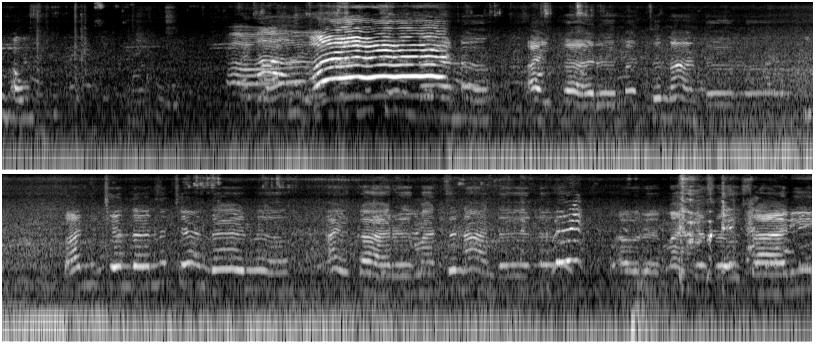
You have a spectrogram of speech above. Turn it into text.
भाऊ ऐकार मच नांदन पाणी चंदन चंदन ऐकार मच नांदन और माझ्या संसारी आहे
